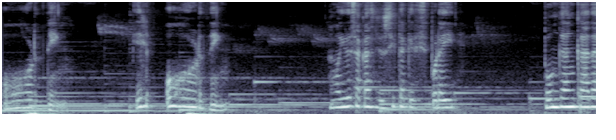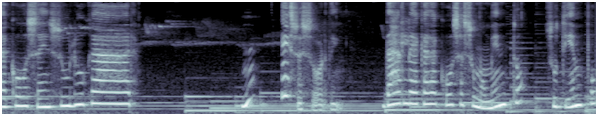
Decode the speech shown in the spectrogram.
orden. El orden. ¿Han oído esa cancioncita que dice por ahí? Pongan cada cosa en su lugar. ¿Mm? Eso es orden. Darle a cada cosa su momento, su tiempo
